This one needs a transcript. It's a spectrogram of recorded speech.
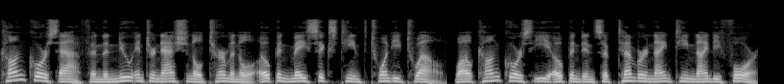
Concourse F and the new international terminal opened May 16, 2012, while Concourse E opened in September 1994,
